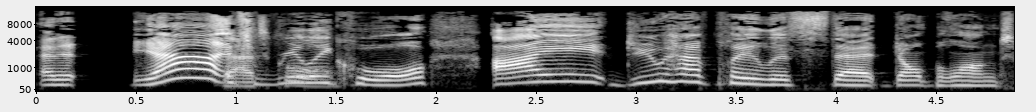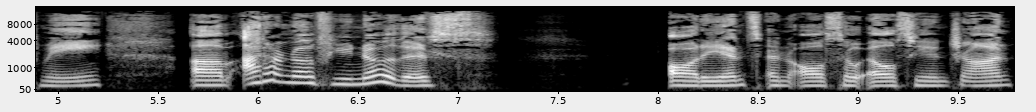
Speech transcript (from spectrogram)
And it, yeah, That's it's really cool. I do have playlists that don't belong to me. Um, I don't know if you know this audience and also Elsie and John,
